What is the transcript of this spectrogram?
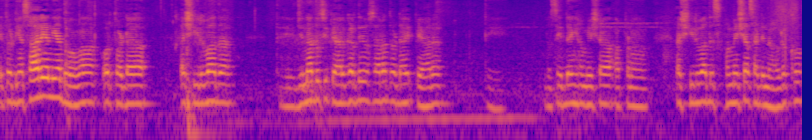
ਇਹ ਤੁਹਾਡੀਆਂ ਸਾਰਿਆਂ ਦੀਆਂ ਦੁਆਵਾਂ ਔਰ ਤੁਹਾਡਾ ਆਸ਼ੀਰਵਾਦ ਆ। ਤੇ ਜਿੰਨਾ ਤੁਸੀਂ ਪਿਆਰ ਕਰਦੇ ਹੋ ਸਾਰਾ ਤੁਹਾਡਾ ਇਹ ਪਿਆਰ ਹੈ ਤੇ ਬਸ ਇਦਾਂ ਹੀ ਹਮੇਸ਼ਾ ਆਪਣਾ ਆਸ਼ੀਰਵਾਦ ਹਮੇਸ਼ਾ ਸਾਡੇ ਨਾਲ ਰੱਖੋ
